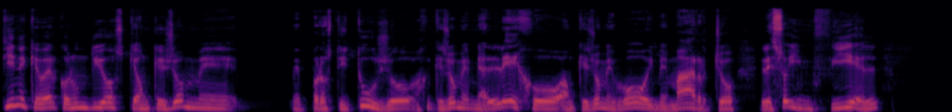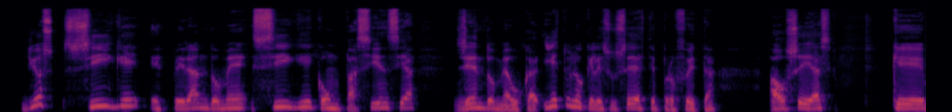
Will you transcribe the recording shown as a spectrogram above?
tiene que ver con un Dios que aunque yo me, me prostituyo, aunque yo me, me, alejo, aunque yo me voy, me marcho, le soy infiel, Dios sigue esperándome, sigue con paciencia yéndome a buscar. Y esto es lo que le sucede a este profeta, a Oseas, que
